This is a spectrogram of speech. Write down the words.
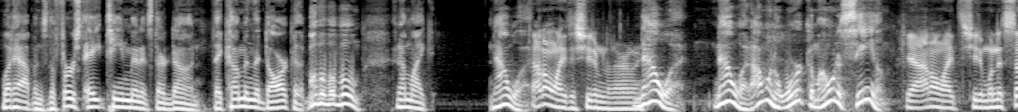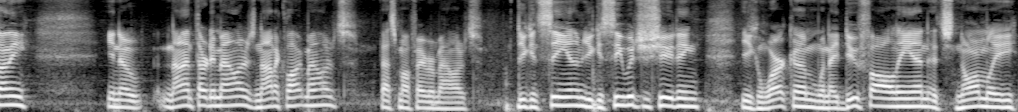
What happens? The first 18 minutes, they're done. They come in the dark, and boom, boom, boom, boom. And I'm like, now what? I don't like to shoot them that early. Now what? Now what? I want to work them. I want to see them. Yeah, I don't like to shoot them when it's sunny. You know, 9:30 mallards, 9 o'clock mallards. That's my favorite mallards. You can see them. You can see what you're shooting. You can work them. When they do fall in, it's normally,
